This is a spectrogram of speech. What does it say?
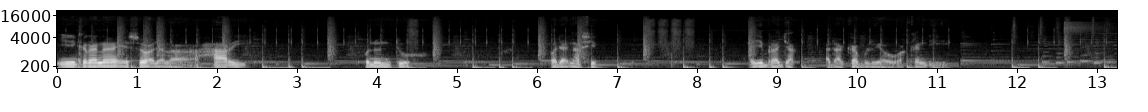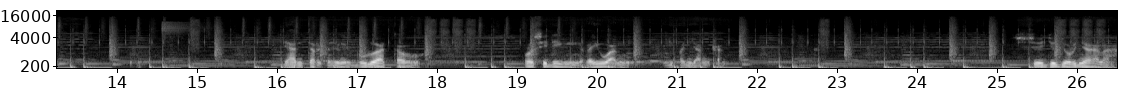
Ini kerana esok adalah hari penentu pada nasib Najib Rajak. Adakah beliau akan di dihantar ke Sungai Bulu atau proceeding rayuan dipanjangkan. Sejujurnya lah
